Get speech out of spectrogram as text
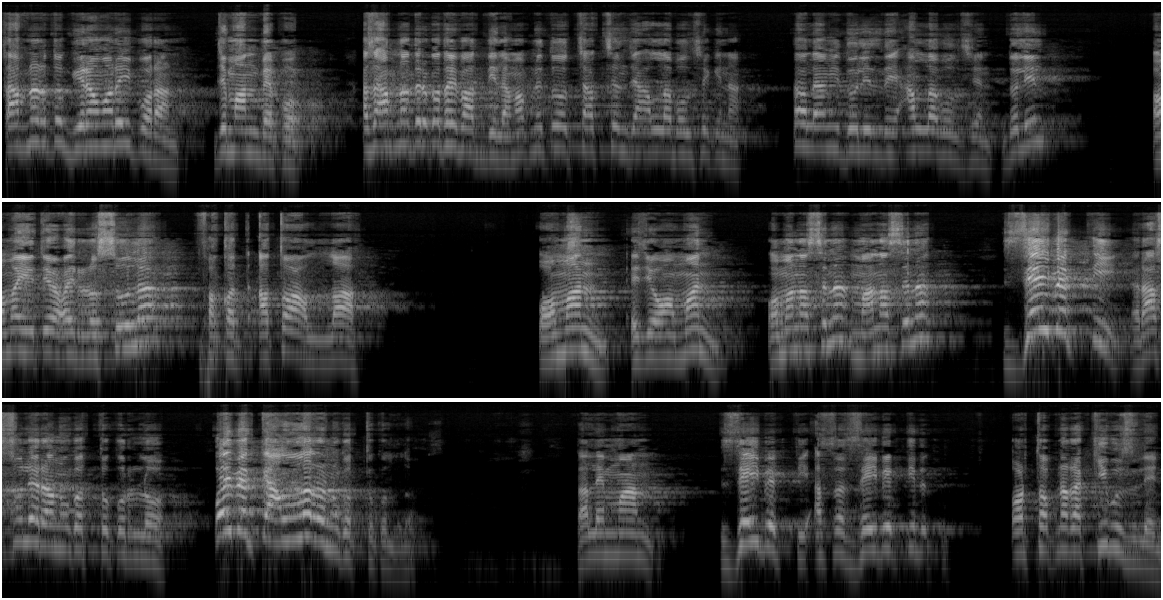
তা আপনারা তো গ্রামারেই পড়ান যে মান ব্যাপক। আচ্ছা আপনাদের কথাই বাদ দিলাম। আপনি তো চাচ্ছেন যে আল্লাহ বলছে কিনা। তাহলে আমি দলিল দিই, আল্লাহ বলছেন। দলিল? আল্লাহ। অমান এই যে অমান অমান আছে না? মান আছে না? যেই ব্যক্তি রাসুলের আনুগত্য করল, ওই ব্যক্তি আল্লাহর আনুগত্য করল। তাহলে মান, যেই ব্যক্তি আচ্ছা যেই ব্যক্তির অর্থ আপনারা কি বুঝলেন?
